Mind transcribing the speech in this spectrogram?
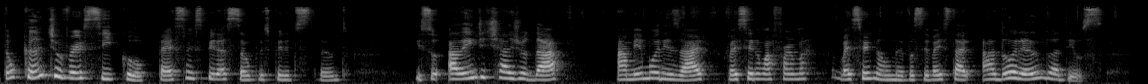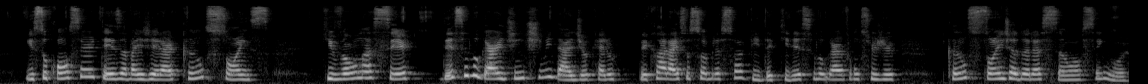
Então cante o versículo, peça inspiração para o Espírito Santo. Isso, além de te ajudar a memorizar vai ser uma forma, vai ser não, né? Você vai estar adorando a Deus. Isso com certeza vai gerar canções que vão nascer desse lugar de intimidade. Eu quero declarar isso sobre a sua vida, que desse lugar vão surgir canções de adoração ao Senhor.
